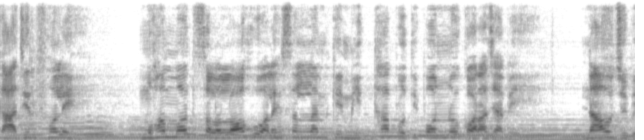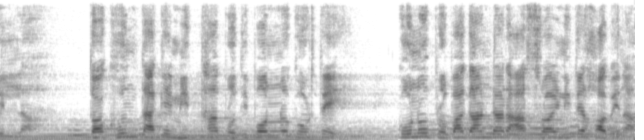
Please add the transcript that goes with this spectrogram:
কাজের ফলে মুহাম্মদ সাল্লাল্লাহু আলাইসাল্লামকে মিথ্যা প্রতিপন্ন করা যাবে। নাওজুবিল্লাহ তখন তাকে মিথ্যা প্রতিপন্ন করতে কোনো প্রোপাগান্ডার আশ্রয় নিতে হবে না।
